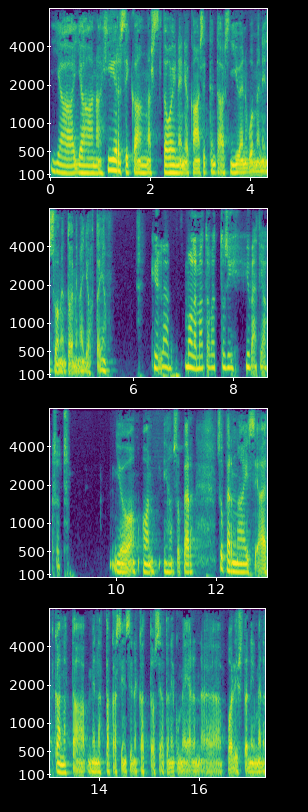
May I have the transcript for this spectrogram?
ja Jaana Hirsikangas toinen, joka on sitten taas UN Womenin Suomen toiminnanjohtaja. Kyllä, molemmat ovat tosi hyvät jaksot. Joo, on ihan super, super naisia, että kannattaa mennä takaisin sinne, katsoa sieltä niin kuin meidän podista, niin mennä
